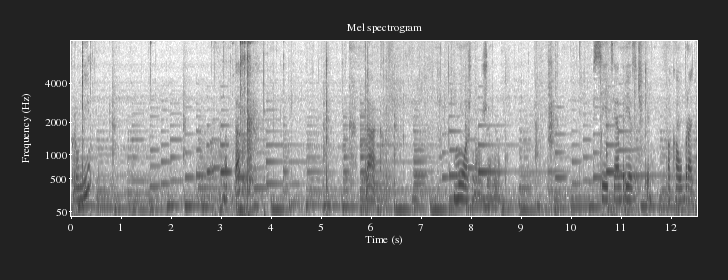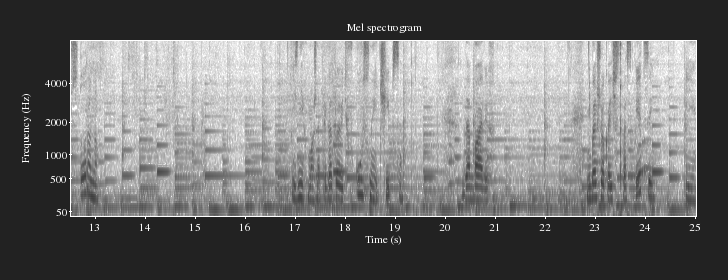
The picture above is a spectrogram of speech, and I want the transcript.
круги. Вот так. Так, можно уже вот все эти обрезочки пока убрать в сторону. Из них можно приготовить вкусные чипсы, добавив небольшое количество специй и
